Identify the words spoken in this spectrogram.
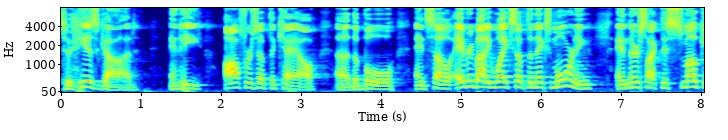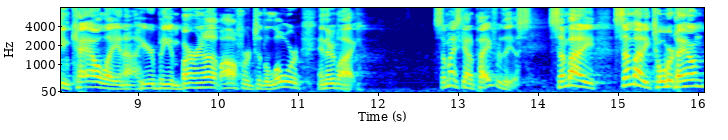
to his God. And he offers up the cow, uh, the bull. And so everybody wakes up the next morning and there's like this smoking cow laying out here being burned up, offered to the Lord. And they're like, somebody's got to pay for this. Somebody, somebody tore down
